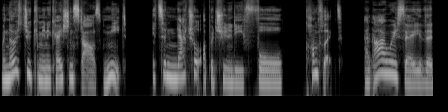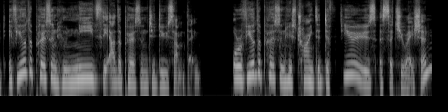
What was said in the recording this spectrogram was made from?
When those two communication styles meet, it's a natural opportunity for conflict. And I always say that if you're the person who needs the other person to do something, or if you're the person who's trying to diffuse a situation,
